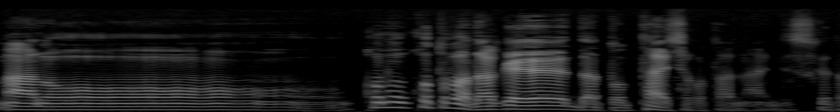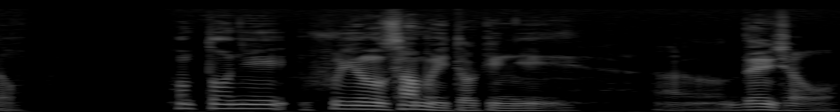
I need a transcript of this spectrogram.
まああのー、この言葉だけだと大したことはないんですけど本当に冬の寒い時にあの電車を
